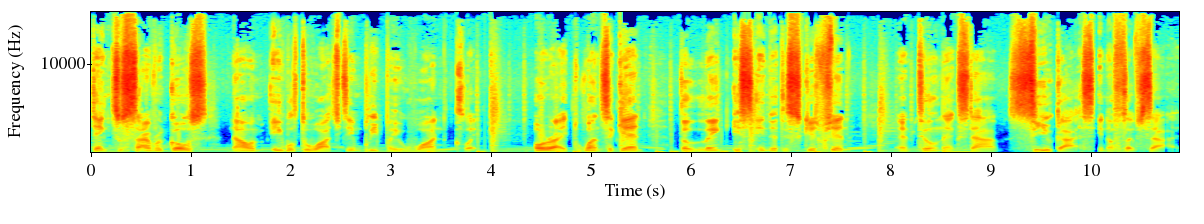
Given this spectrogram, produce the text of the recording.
Thanks to CyberGhost, now I'm able to watch simply by one click. Alright, once again, the link is in the description. Until next time, see you guys in the flip side.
